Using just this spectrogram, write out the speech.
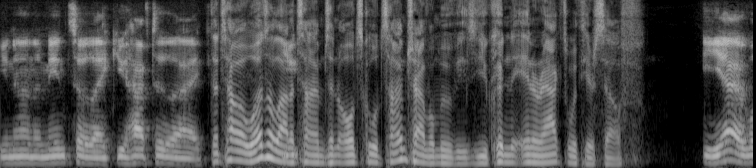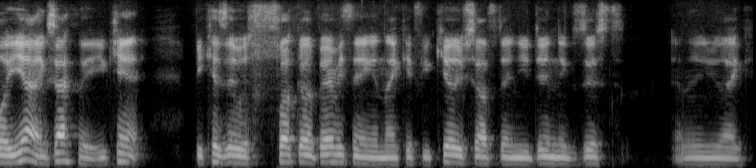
You know what I mean? So like you have to like that's how it was a lot of times in old school time travel movies. You couldn't interact with yourself. Yeah, well yeah, exactly. You can't because it would fuck up everything and like if you kill yourself then you didn't exist and then you like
